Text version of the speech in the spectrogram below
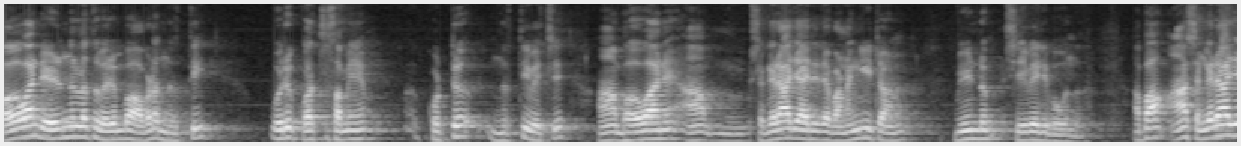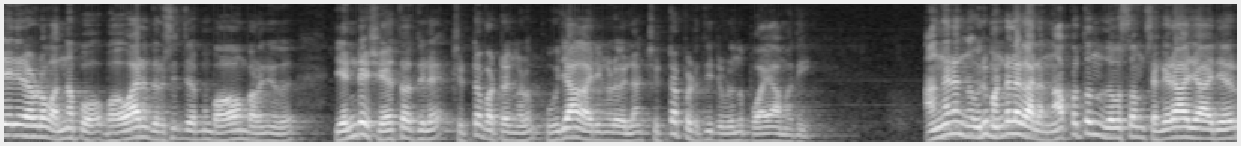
ഭഗവാന്റെ എഴുന്നള്ളത്ത് വരുമ്പോൾ അവിടെ നിർത്തി ഒരു കുറച്ച് സമയം കൊട്ട് നിർത്തിവെച്ച് ആ ഭഗവാനെ ആ ശങ്കരാചാര്യരെ വണങ്ങിയിട്ടാണ് വീണ്ടും ശിവേലി പോകുന്നത്. അപ്പം ആ ശങ്കരാചാര്യർ അവിടെ വന്നപ്പോൾ ഭഗവാനെ ദർശിച്ചപ്പം ഭഗവാൻ പറഞ്ഞത് എന്റെ ക്ഷേത്രത്തിലെ ചിട്ടവട്ടങ്ങളും പൂജാകാര്യങ്ങളും എല്ലാം ചിട്ടപ്പെടുത്തിയിട്ട് ഇവിടുന്ന് പോയാൽ മതി. അങ്ങനെ ഒരു മണ്ഡലകാലം നാൽപ്പത്തൊന്ന് ദിവസം ശങ്കരാചാര്യർ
